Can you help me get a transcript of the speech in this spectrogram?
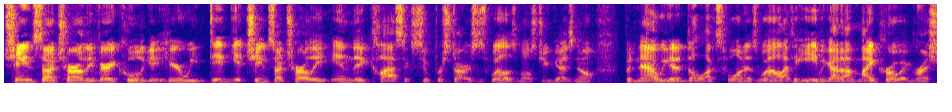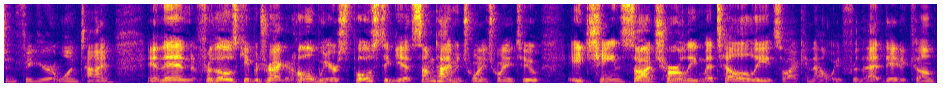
Chainsaw Charlie, very cool to get here. We did get Chainsaw Charlie in the classic Superstars as well, as most of you guys know. But now we get a deluxe one as well. I think he even got a microaggression figure at one time. And then for those keeping track at home, we are supposed to get, sometime in 2022, a Chainsaw Charlie Mattel Elite. So I cannot wait for that day to come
